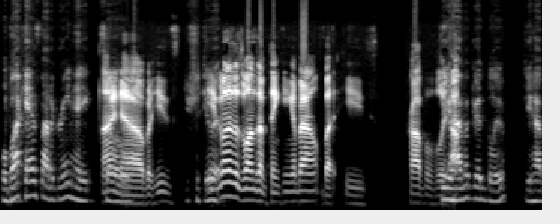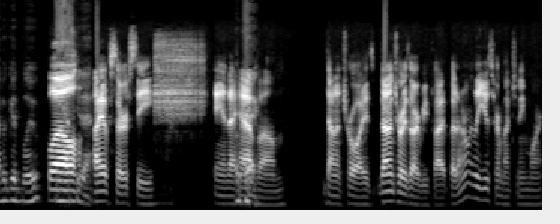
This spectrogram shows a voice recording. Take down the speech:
Well, Black Hand's not a green hate. so I know, but he's You should do he's it. one of those ones I'm thinking about. But he's probably. do you have a good blue? Do you have a good blue? Let me ask Well. I have Cersei, and I Okay. have um, Donna Troy's. Donna Troy's RB five, but I don't really use her much anymore.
